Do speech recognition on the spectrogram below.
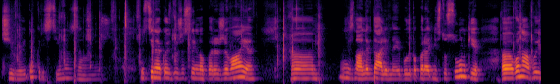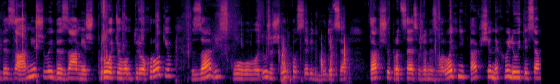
Чи вийде Крістіна заміж? Крістіна якось дуже сильно переживає. Не знаю, невдалі в неї були попередні стосунки. Е, вона вийде заміж, вийде заміж протягом трьох років за військового. Дуже швидко все відбудеться. Так що процес вже незворотній, так що не хвилюйтеся.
